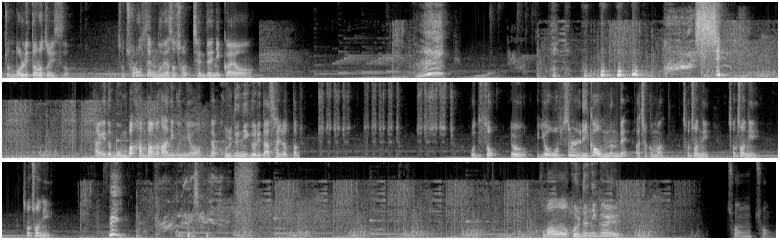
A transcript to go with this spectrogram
좀 멀리 떨어져 있어 저 초록색 문에서 저, 젠데니까요 다행히도 몸박 한 방은 아니군요. 나 골든 이글이 나 살렸다. 어딨어? 이거, 이거 없을 리가 없는데? 아 잠깐만 천천히 천천히 천천히! 고마워 골든 이글 총총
